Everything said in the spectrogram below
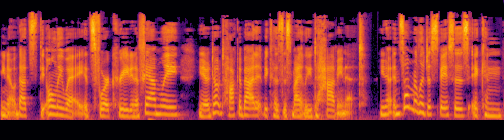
You know, that's the only way. It's for creating a family. You know, don't talk about it because this might lead to having it. You know, in some religious spaces, it can,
